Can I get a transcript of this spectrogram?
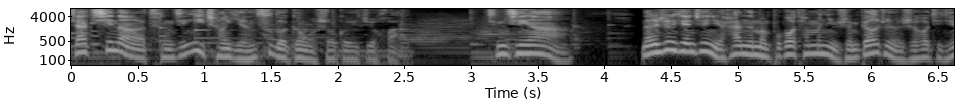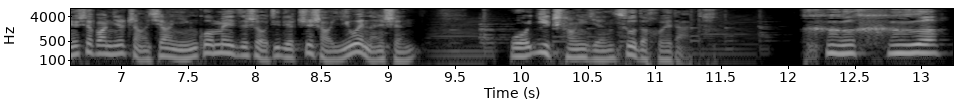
佳期呢，曾经异常严肃的跟我说过一句话：“青青啊，男生嫌弃女汉子们不够他们女神标准的时候，请求确保你的长相赢过妹子手机里至少一位男神。”我异常严肃的回答他：“呵呵。”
